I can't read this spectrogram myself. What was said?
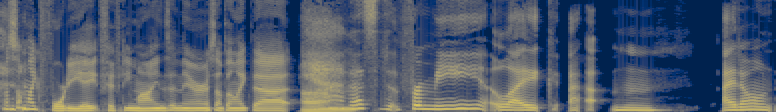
Something like 48, 50 mines in there or something like that. yeah, Um, that's the, for me. Like, I, mm, I don't.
